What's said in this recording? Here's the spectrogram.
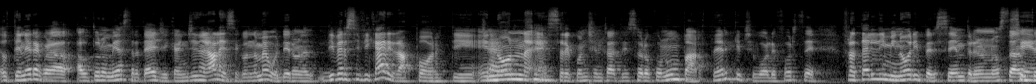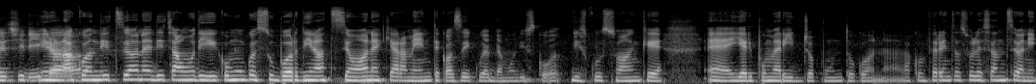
ottenere quella autonomia strategica in generale, secondo me vuol dire diversificare i rapporti certo, e non sì. essere concentrati solo con un partner che ci vuole forse fratelli minori per sempre, nonostante sì, ci dica in una condizione, diciamo, di comunque subordinazione, chiaramente, cosa di cui abbiamo disco- discusso anche eh, ieri pomeriggio, appunto, con la conferenza sulle sanzioni.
